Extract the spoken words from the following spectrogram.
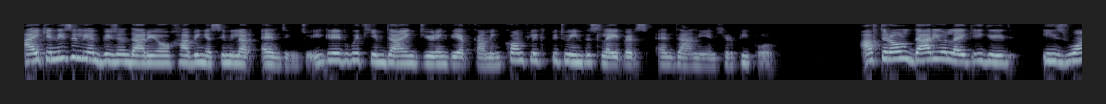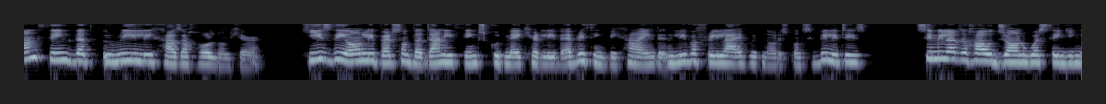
I can easily envision Daario having a similar ending to Ygritte, with him dying during the upcoming conflict between the slavers and Dany and her people. After all, Daario, like Ygritte, is one thing that really has a hold on her. He is the only person that Dany thinks could make her leave everything behind and live a free life with no responsibilities, similar to how Jon was thinking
